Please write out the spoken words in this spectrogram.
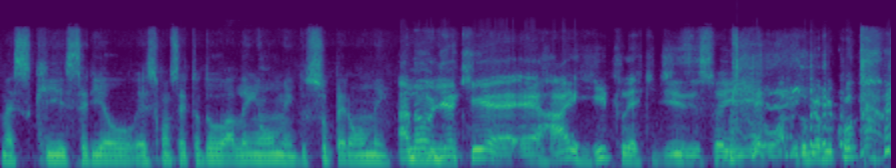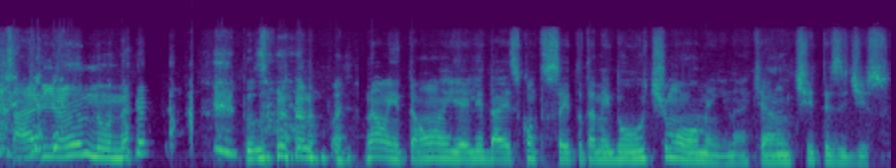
mas que seria o, esse conceito do além-homem, do super-homem. Ah, não, e... eu li aqui, é, é Heil Hitler que diz isso aí, o amigo meu me contou. Ariano, né? Tô zoando, pode. Não, então, e ele dá esse conceito também do último homem, né, que é a antítese disso.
